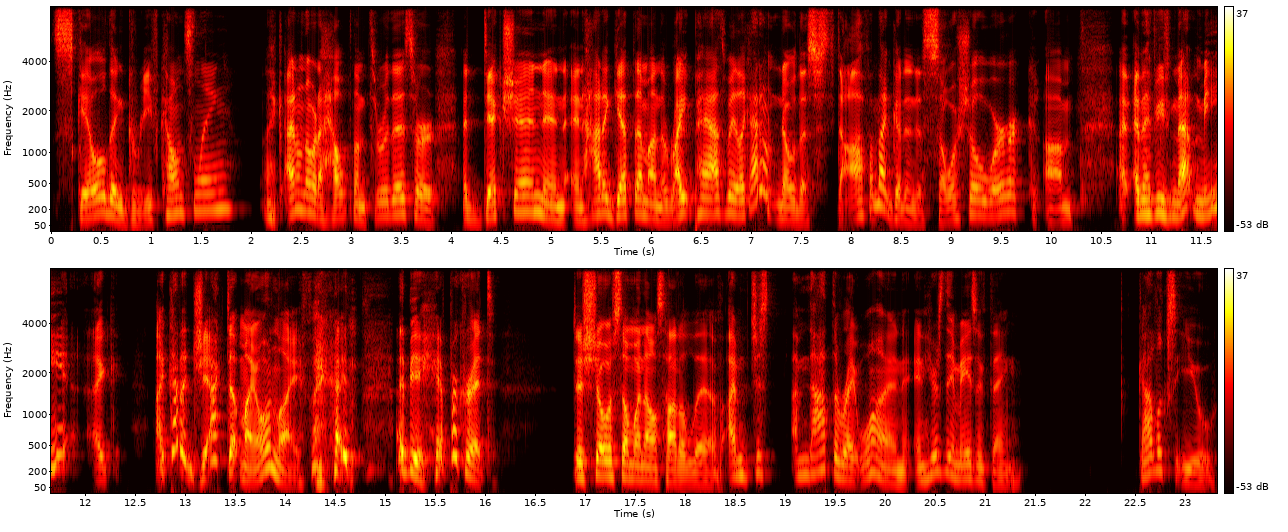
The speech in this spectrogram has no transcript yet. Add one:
skilled in grief counseling. Like I don't know how to help them through this or addiction and and how to get them on the right pathway. Like I don't know this stuff. I'm not good into social work. Um, I, and if you've met me? Like I kind of jacked up my own life. I'd, I'd be a hypocrite to show someone else how to live. I'm just I'm not the right one. And here's the amazing thing: God looks at you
